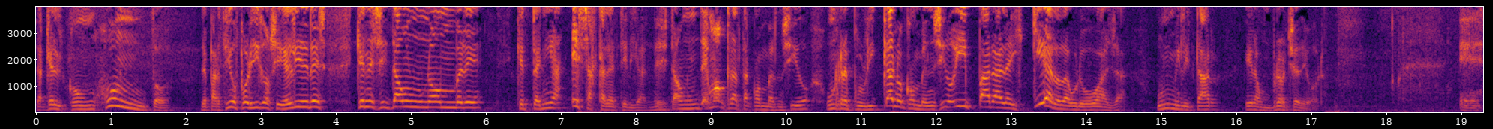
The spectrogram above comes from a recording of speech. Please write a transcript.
de aquel conjunto de partidos políticos y de líderes que necesitaban un hombre que tenía esas características. Necesitaban un demócrata convencido, un republicano convencido y para la izquierda uruguaya un militar era un broche de oro. Eh,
